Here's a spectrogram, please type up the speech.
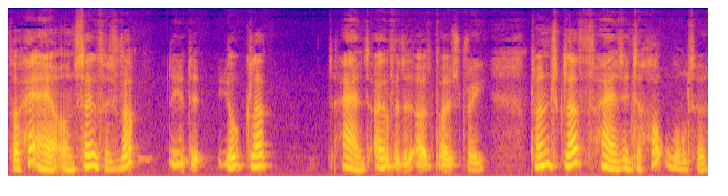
For pet hair on sofas, rub the, the, your glove hands over the upholstery. Plunge gloved hands into hot water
